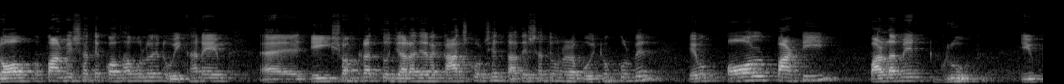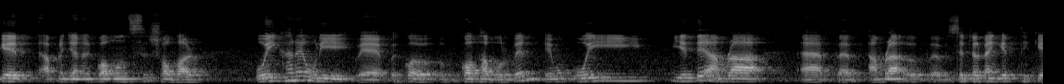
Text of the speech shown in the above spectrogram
ল, ফার্মের সাথে কথা বলবেন, ওইখানে এই সংক্রান্ত যারা যারা কাজ করছেন, তাদের সাথে ওনারা বৈঠক করবেন এবং অল পার্টি পার্লামেন্ট গ্রুপ, ইউকের, আপনি জানেন, কমন্স সভার, ওইখানে উনি কথা বলবেন এবং ওই ইয়েতে আমরা আমরা সেন্ট্রাল ব্যাংকের থেকে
